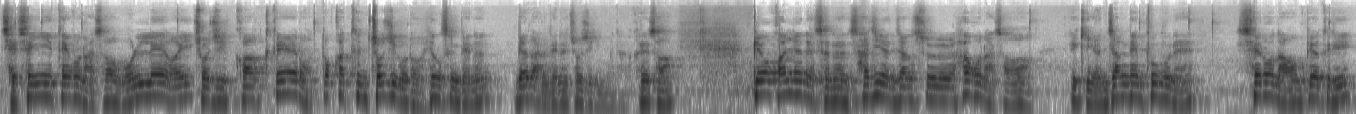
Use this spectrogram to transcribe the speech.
재생이 되고 나서 원래의 조직과 그대로 똑같은 조직으로 형성되는 몇 안 되는 조직입니다. 그래서 뼈 관련해서는 사지 연장술 하고 나서 이렇게 연장된 부분에 새로 나온 뼈들이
